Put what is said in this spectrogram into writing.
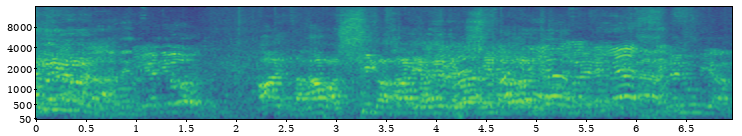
Amén, hermano. Ay, la lava, sí, la jaya. Aleluya.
